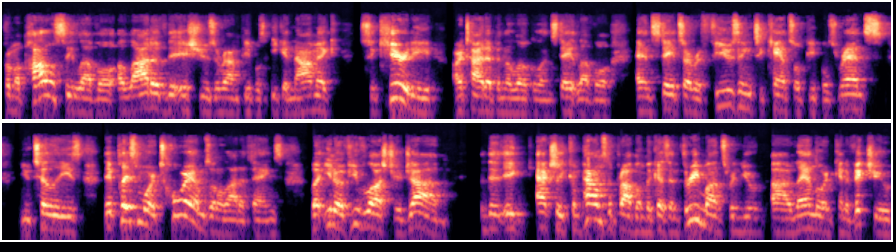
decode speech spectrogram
from a policy level a lot of the issues around people's economic security are tied up in the local and state level. And states are refusing to cancel people's rents utilities. They place moratoriums on a lot of things. But you know if you've lost your job it actually compounds the problem because in three months when your uh, landlord can evict you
